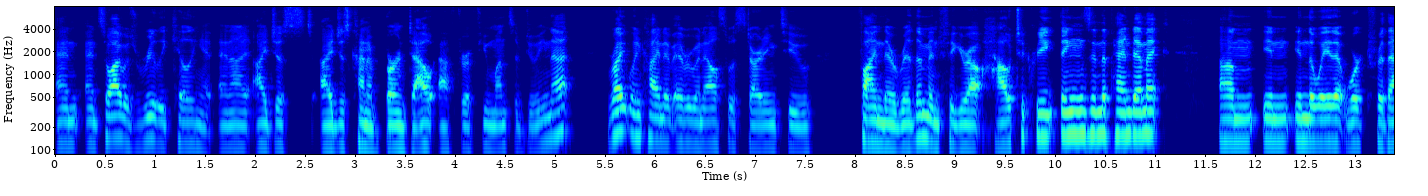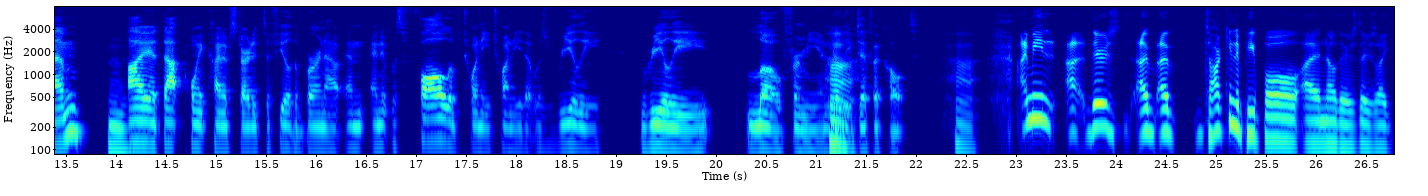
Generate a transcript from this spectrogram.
and and so I was really killing it and I I just I just kind of burnt out after a few months of doing that right when kind of everyone else was starting to find their rhythm and figure out how to create things in the pandemic um, in in the way that worked for them. Hmm. I at that point kind of started to feel the burnout, and and it was fall of 2020 that was really really low for me and really difficult. Huh. I mean, uh, there's I've I've talking to people. I know there's there's like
